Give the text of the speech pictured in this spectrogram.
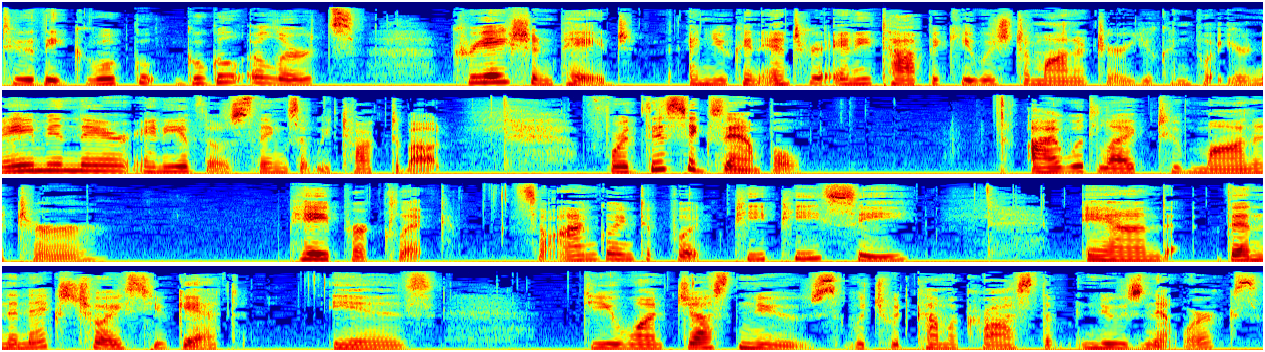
to the Google, Google Alerts creation page and you can enter any topic you wish to monitor. You can put your name in there, any of those things that we talked about. For this example, I would like to monitor pay-per-click. So I'm going to put PPC and then the next choice you get is do you want just news, which would come across the news networks?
